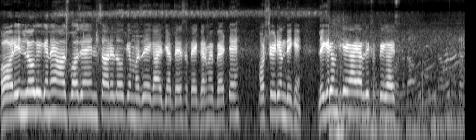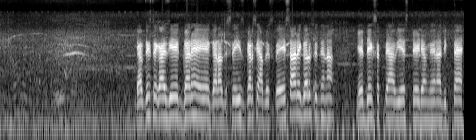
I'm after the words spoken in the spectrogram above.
और इन लोगों के ना आस पास इन सारे लोगों के मज़े गाइस आप देख सकते हैं, घर में बैठे और स्टेडियम देखें। लेकिन हम दिखेगा आप देख सकते हैं गाइस आप देख सकते हैं ये घर है, ये घर आप देख सकते इस घर से आप देख सकते हैं, ये सारे घर से थे ना, ये देख सकते हैं आप, ये स्टेडियम जो है ना दिखता है।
